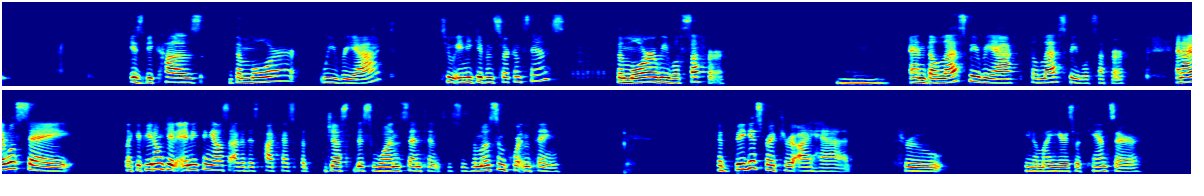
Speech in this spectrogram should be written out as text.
is because the more we react to any given circumstance, the more we will suffer. Mm. And the less we react, the less we will suffer. And I will say, like, if you don't get anything else out of this podcast, but just this one sentence, this is the most important thing. The biggest breakthrough I had through you know my years with cancer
